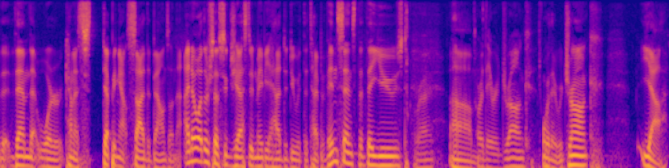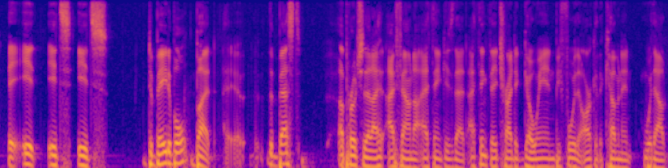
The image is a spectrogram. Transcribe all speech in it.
th- them that were kind of stepping outside the bounds on that. I know others have suggested maybe it had to do with the type of incense that they used, Right. Um, or they were drunk. or they were drunk. Yeah, it, it it's it's debatable, but uh, the best approach that I, I found, I think, is that I think they tried to go in before the Ark of the Covenant without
